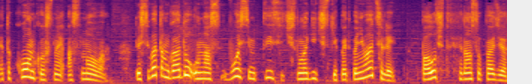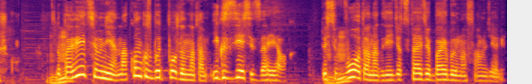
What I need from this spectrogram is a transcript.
это конкурсная основа. То есть в этом году у нас 8 тысяч технологических предпринимателей получат финансовую поддержку. Но поверьте мне, на конкурс будет подано там x10 заявок. То есть угу. вот она, где идет стадия борьбы на самом деле.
